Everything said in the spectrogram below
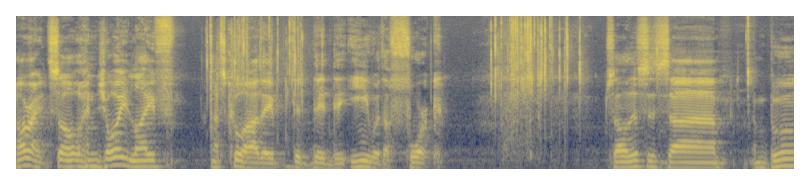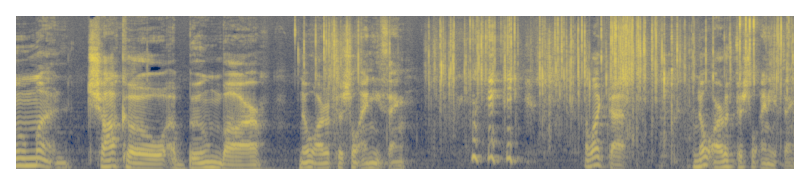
All right, so enjoy life. That's cool how they did the, the E with a fork. So this is uh, Boom Choco, a boom bar. No artificial anything. I like that. No artificial anything.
